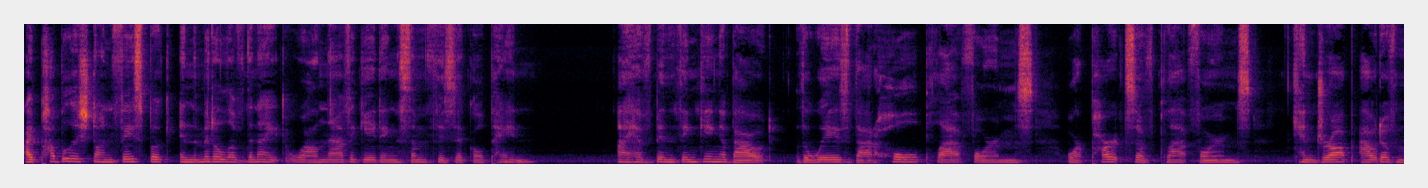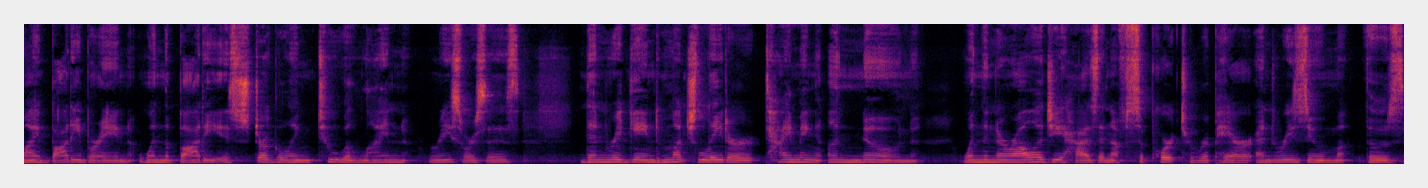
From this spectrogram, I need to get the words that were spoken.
I published on Facebook in the middle of the night while navigating some physical pain. I have been thinking about the ways that whole platforms or parts of platforms can drop out of my body brain when the body is struggling to align resources, then regained much later, timing unknown, when the neurology has enough support to repair and resume those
